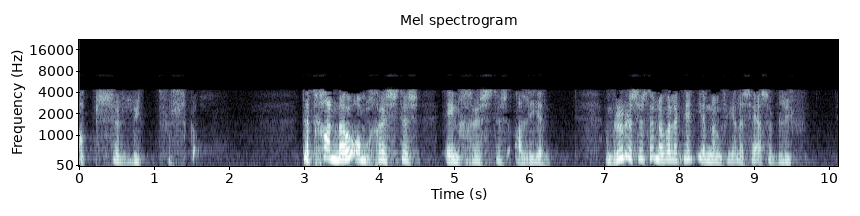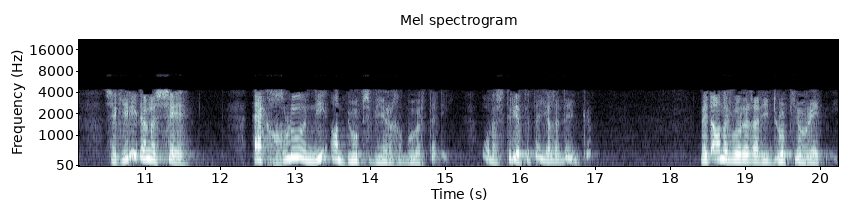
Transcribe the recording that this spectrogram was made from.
absoluut verskil. Dit gaan nou om Christus en Christus alleen. En broer en suster, nou wil ek net een ding vir julle sê asseblief. As ek hierdie dinge sê, ek glo nie aan doopsweergeboorte nie. Onderstreep dit in julle denke. Met ander woorde dat die doop jou red nie.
